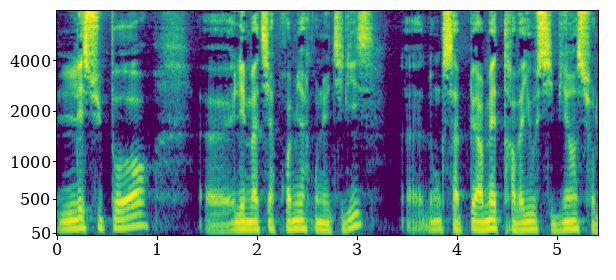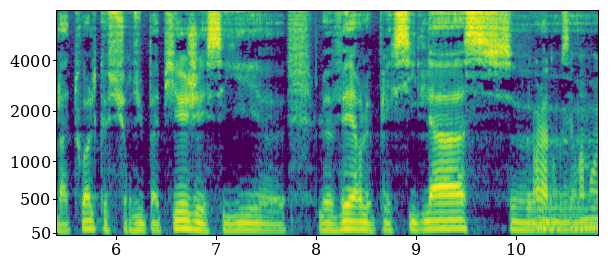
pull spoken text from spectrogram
les supports, euh, les matières premières qu'on utilise. Euh, donc ça permet de travailler aussi bien sur la toile que sur du papier. J'ai essayé euh, le verre, le plexiglas. Euh, voilà, donc c'est vraiment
